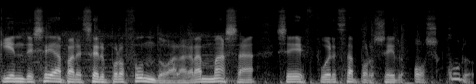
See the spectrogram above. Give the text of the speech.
Quien desea parecer profundo a la gran masa se esfuerza por ser oscuro.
